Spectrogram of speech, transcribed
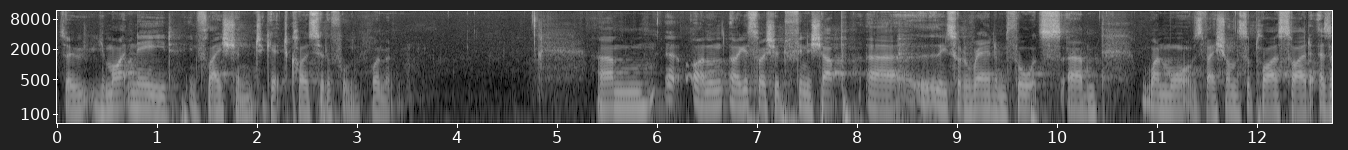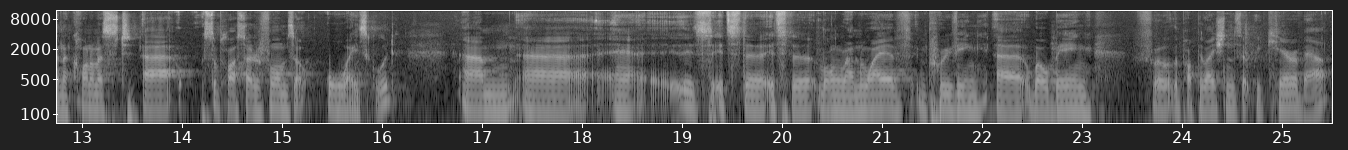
So you might need inflation to get closer to full employment. Um, I guess I should finish up uh, these sort of random thoughts. Um, one more observation on the supply side. As an economist, uh, supply side reforms are always good. Um, uh, it's, it's, the, it's the long run way of improving uh, well-being for the populations that we care about.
